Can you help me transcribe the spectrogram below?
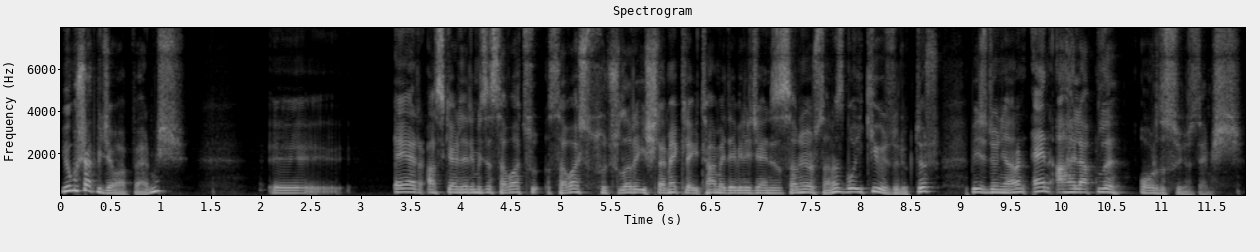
Yumuşak bir cevap vermiş. Ee, eğer askerlerimizi savaş, savaş suçları işlemekle itham edebileceğinizi sanıyorsanız bu iki yüzlülüktür. Biz dünyanın en ahlaklı ordusuyuz demiş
